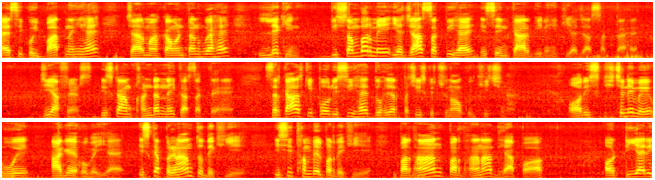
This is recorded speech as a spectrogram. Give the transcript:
ऐसी कोई बात नहीं है, चार माह का आवंटन हुआ है, लेकिन दिसंबर में यह जा सकती है, इससे इनकार भी नहीं किया जा सकता है। जी हाँ फ्रेंड्स इसका हम खंडन नहीं कर सकते हैं। सरकार की पॉलिसी है 2025 के चुनाव को खींचना, और इस खींचने में वो आगे हो गई है। इसका परिणाम तो देखिए इसी थंबेल पर देखिए। प्रधान प्रधानाध्यापक और टी आर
